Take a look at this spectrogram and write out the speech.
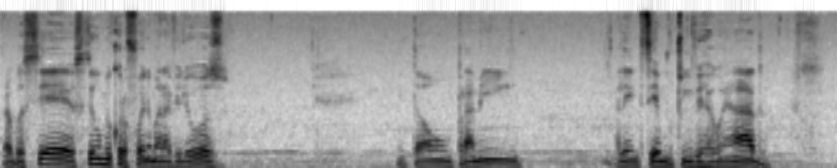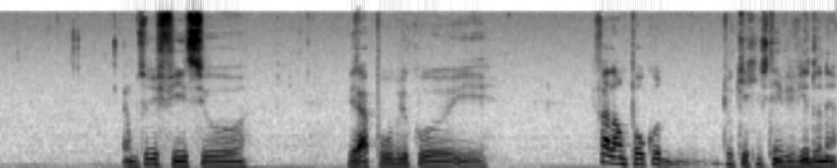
Para você, você tem um microfone maravilhoso. Então, para mim, além de ser muito envergonhado, é muito difícil virar público e falar um pouco do que a gente tem vivido, né?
